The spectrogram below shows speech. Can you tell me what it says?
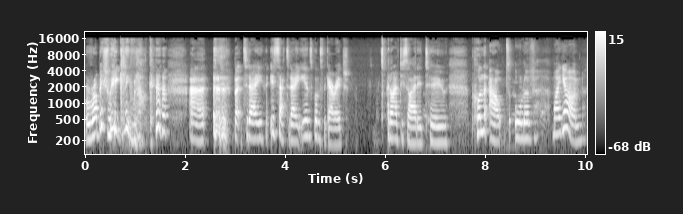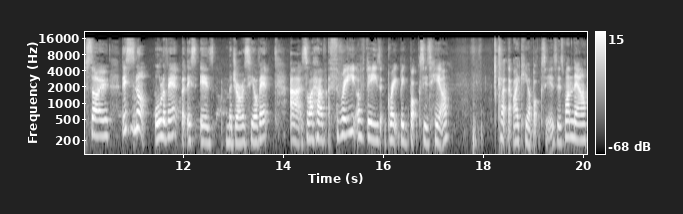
rubbish weekly vlog. uh, but today is Saturday, Ian's gone to the garage and I've decided to pull out all of my yarn. So this is not all of it, but this is majority of it. Uh, so I have three of these great big boxes here like the Ikea boxes. There's one there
